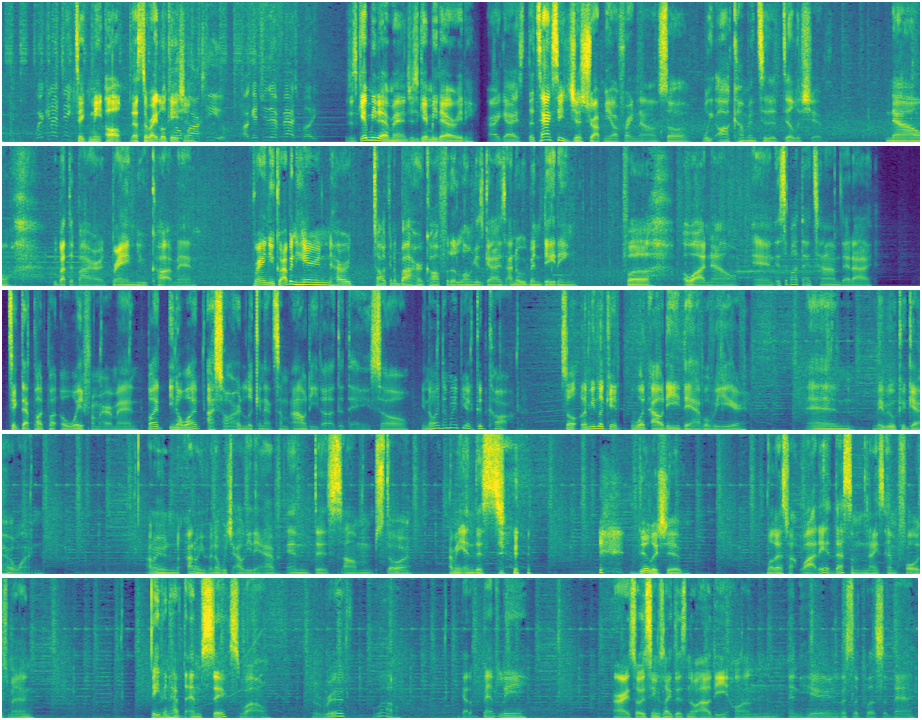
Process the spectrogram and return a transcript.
Where can I take? Take me. Oh, that's the right location. I'll get you there fast, buddy. Just get me there, man. Just get me there already. All right, guys. The taxi just dropped me off right now. So we are coming to the dealership. Now, we about to buy her a brand new car, man. Brand new car. I've been hearing her talking about her car for the longest, guys. I know we've been dating for a while now. And it's about that time that I take that putt putt away from her, man. But you know what? I saw her looking at some Audi the other day. So, you know what? That might be a good car. So, let me look at what Audi they have over here. And maybe we could get her one. I don't even I don't even know which Audi they have in this um store. I mean in this dealership. Well, that's fine. Wow, they, that's some nice M4s, man. They even have the M6. Wow. The Rift. Wow. Got a Bentley. All right, so it seems like there's no Audi on in here. Let's look for a sedan.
